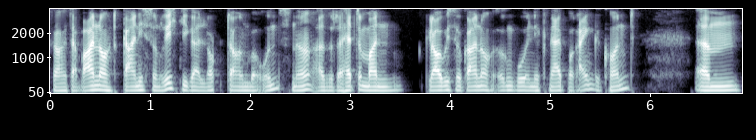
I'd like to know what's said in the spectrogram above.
da war noch gar nicht so ein richtiger Lockdown bei uns, ne? Also da hätte man, glaube ich, sogar noch irgendwo in die Kneipe reingekonnt. Ähm,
